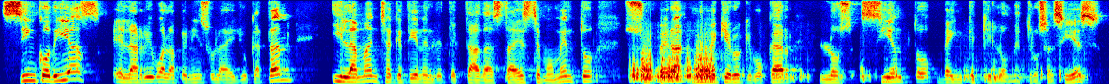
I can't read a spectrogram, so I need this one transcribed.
Cinco días el arribo a la península de Yucatán y la mancha que tienen detectada hasta este momento supera, no me quiero equivocar, los 120 kilómetros. Así es.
